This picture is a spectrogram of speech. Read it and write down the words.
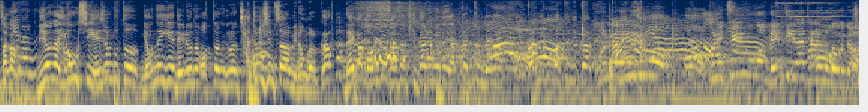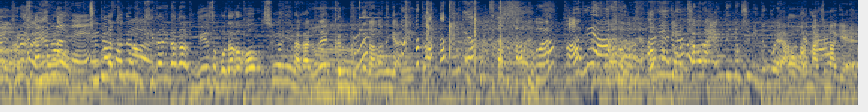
잠깐, 미연아, 이거 혹시 예전부터 연예계에 내려오는 어떤 그런 자존심 싸움 이런 걸까? 내가 먼저 가서 기다리면 약간 좀 내가 아닌 것 같으니까 일부러, 어. 원래 주인공은 맨 뒤에 나타나는 거거든. 저희 그래서 나 일부러 몰랐네. 준비 다 끝내놓고 기다리다가 위에서 보다가 어 수연이 나갔네? 그럼 그때 나가는 게 아닐까? 아니야. 본능적으로 타고난 엔딩 욕심이 있는 거야. 맨 마지막에.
